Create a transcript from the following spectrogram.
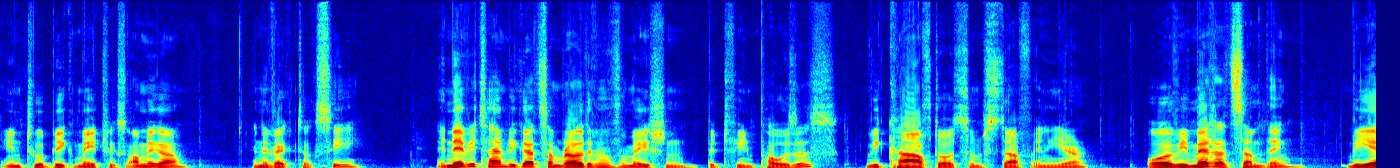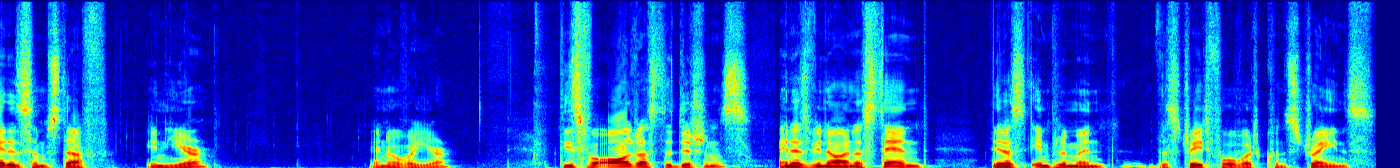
into a big matrix omega and a vector C. And every time we got some relative information between poses, we carved out some stuff in here. Or we measured something, we added some stuff in here and over here. These were all just additions. And as we now understand, they just implement the straightforward constraints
